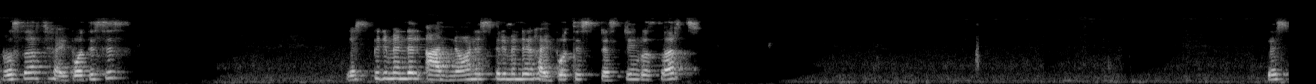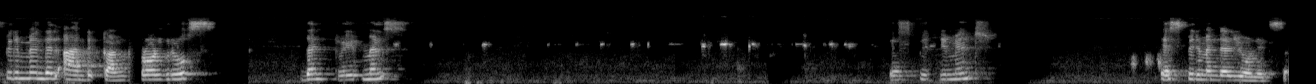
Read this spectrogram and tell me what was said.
research hypothesis experimental and non-experimental hypothesis testing research experimental and control groups then treatments experiment experimental units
